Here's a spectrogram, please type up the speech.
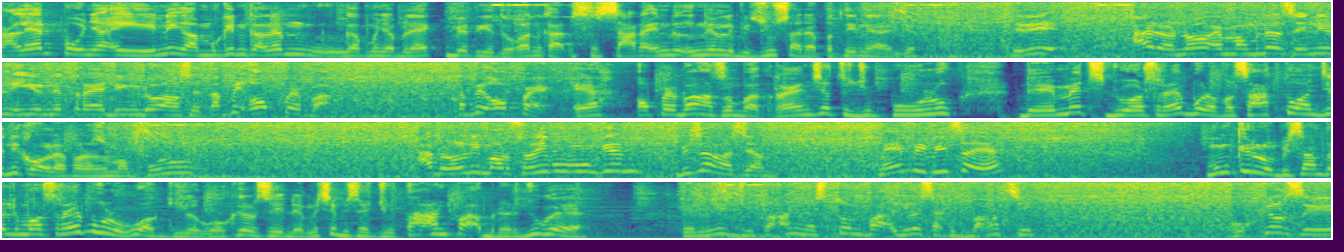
Kalian punya ini nggak mungkin kalian nggak punya Blackbeard gitu kan secara ini, ini lebih susah dapetinnya aja jadi I don't know emang bener sih ini unit trading doang sih. Tapi OP pak. Tapi OP ya. OP banget sumpah. Range nya 70 damage 200 ribu level 1 anjir. Nih kalau level 150 aduh 500 ribu mungkin. Bisa nggak sih maybe bisa ya. Mungkin lo bisa sampai 500 ribu lo wah gila gokil sih. Damage bisa jutaan pak. Bener juga ya. Damage jutaan nge-stun pak. Gila sakit banget sih. Gokil sih.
